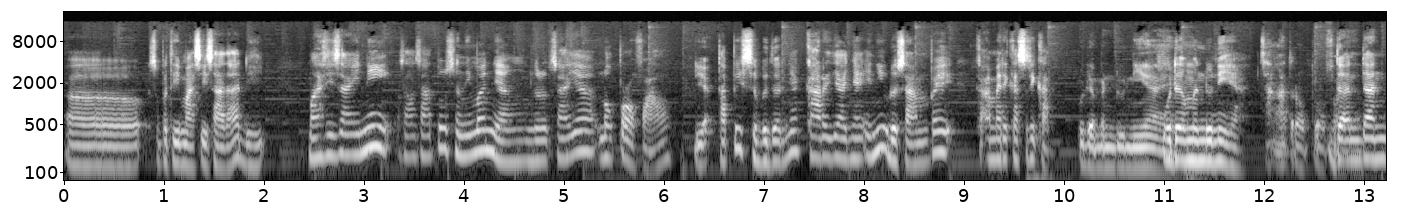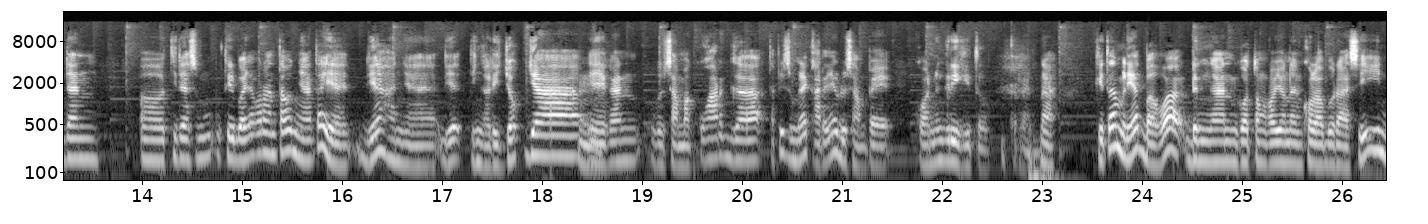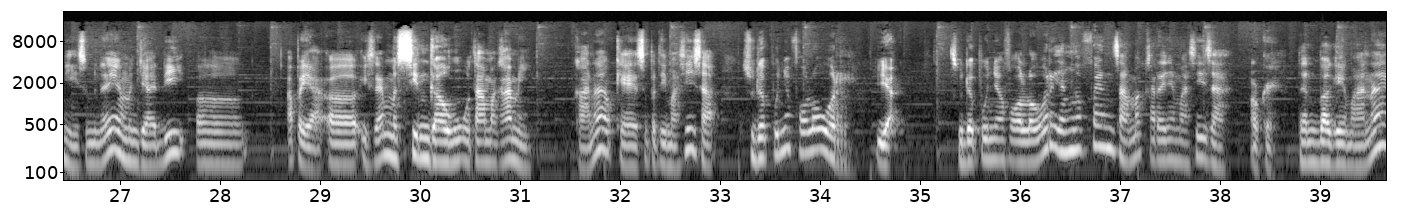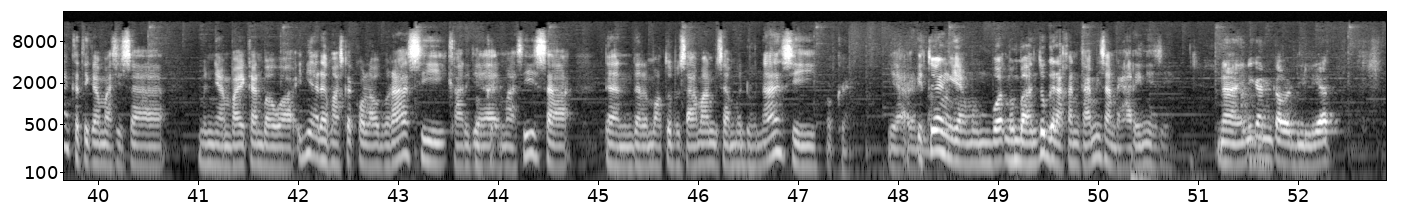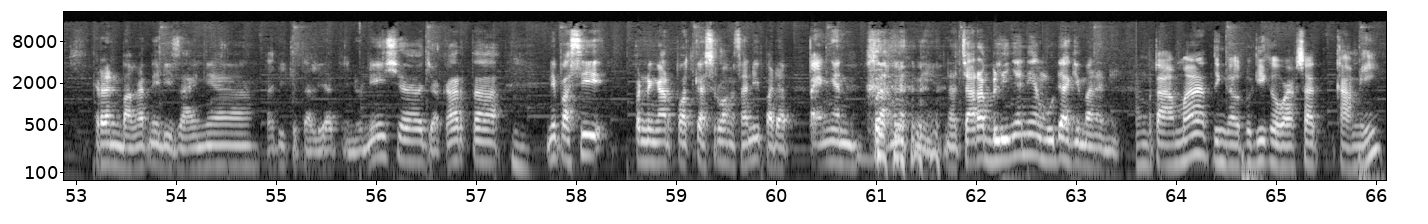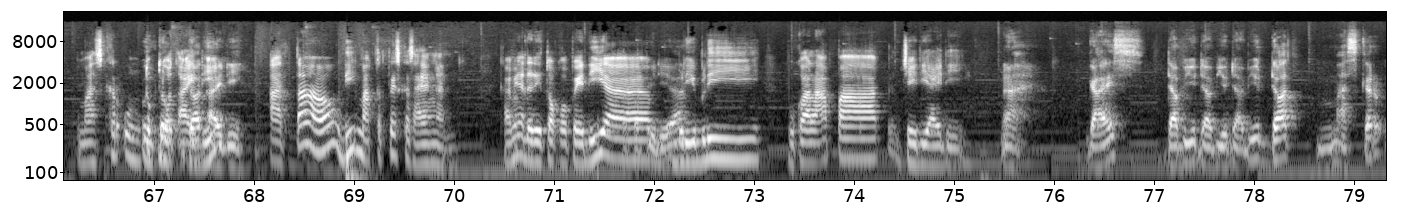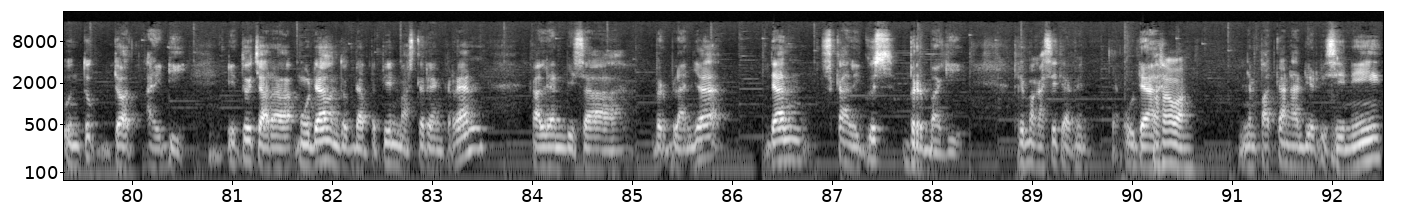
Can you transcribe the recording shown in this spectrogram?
eh, seperti Mas Isa tadi, Mas Isa ini salah satu seniman yang menurut saya low profile, Iya. tapi sebenarnya karyanya ini udah sampai ke Amerika Serikat, Udah mendunia. ya. udah mendunia. sangat raw profile. Dan dan dan eh, tidak tidak banyak orang tahu nyata ya dia hanya dia tinggal di Jogja, Hmm. ya kan bersama keluarga, tapi sebenarnya karyanya udah sampai ke luar negeri gitu keren. kita melihat bahwa dengan gotong royong dan kolaborasi ini sebenarnya yang menjadi eh, apa ya eh, istilahnya mesin gaung utama kami karena kayak seperti Mas Isa sudah punya follower Iya. sudah punya follower yang ngefans sama karyanya Mas Isa Oke. dan bagaimana ketika Mas Isa menyampaikan bahwa ini ada masker kolaborasi karya Oke. Mas Isa dan dalam waktu bersamaan bisa mendonasi Oke. ya Keren itu yang yang membuat membantu gerakan kami sampai hari ini sih Nah ini kan kalau dilihat keren banget nih desainnya. Tadi kita lihat Indonesia, Jakarta. Hmm. Ini pasti pendengar podcast Ruang Sandi pada pengen banget nih. Nah cara belinya nih yang mudah gimana nih? Yang pertama tinggal pergi ke website kami masker Untuk .id. atau di marketplace kesayangan. Kami ada di Tokopedia, Tokopedia. Blibli, Bukalapak, JDID. Nah, guys, www.maskeruntuk.id itu cara mudah untuk dapetin masker yang keren. Kalian bisa berbelanja dan sekaligus berbagi. Terima kasih Kevin, udah Mas menyempatkan hadir di sini.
